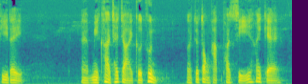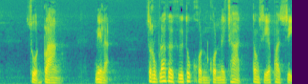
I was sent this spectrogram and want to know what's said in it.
ที่ได้มีค่าใช้จ่ายเกิดขึ้นก็จะต้องหักภาษีให้แก่ส่วนกลางนี่แหละ สรุปแล้วก็คือทุกคนคนในชาติต้องเสียภาษี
